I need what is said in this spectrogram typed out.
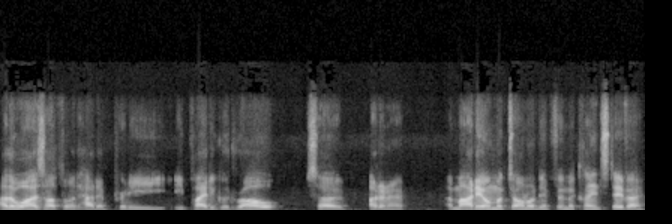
otherwise, I thought had a pretty. He played a good role. So I don't know. Amartey or McDonald in for McLean, Stevo? Uh,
